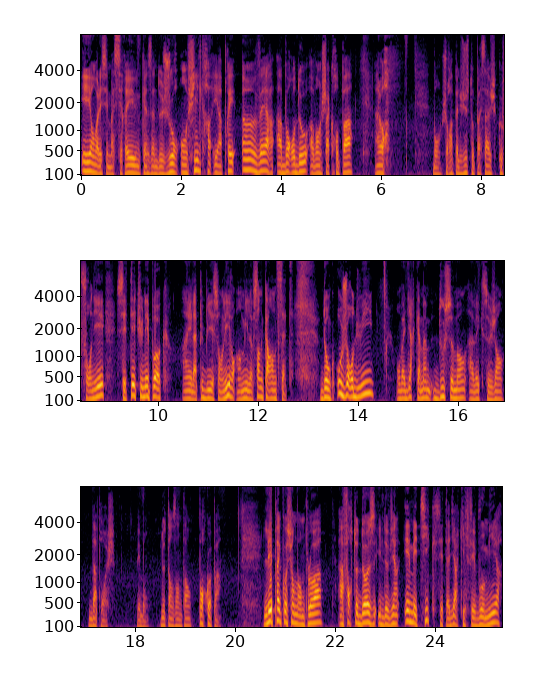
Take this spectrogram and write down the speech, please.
et on va laisser macérer une quinzaine de jours. On filtre et après un verre à Bordeaux avant chaque repas. Alors, bon, je rappelle juste au passage que Fournier, c'était une époque. Hein, il a publié son livre en 1947. Donc aujourd'hui, on va dire quand même doucement avec ce genre d'approche. Mais bon, de temps en temps, pourquoi pas. Les précautions d'emploi, à forte dose, il devient émétique, c'est-à-dire qu'il fait vomir.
